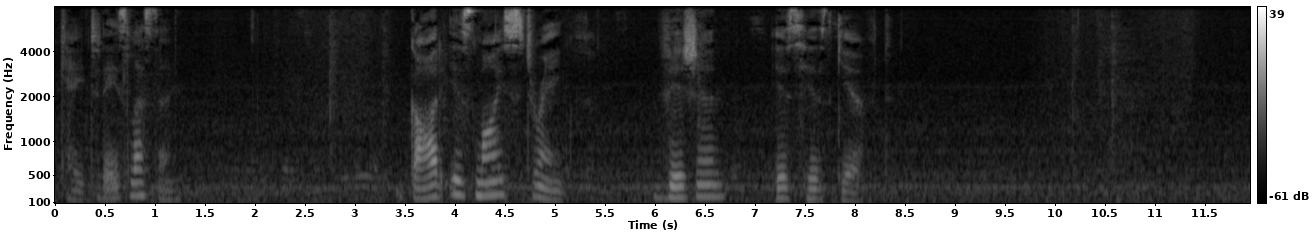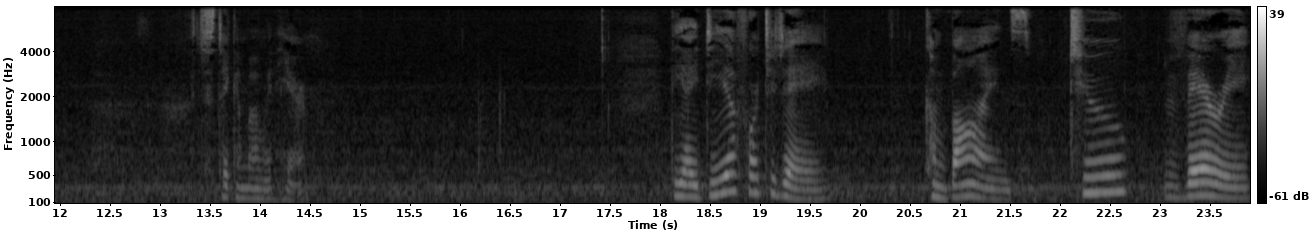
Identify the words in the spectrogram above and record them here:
Okay, today's lesson God is my strength, vision is his gift. Just take a moment here. The idea for today combines two very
